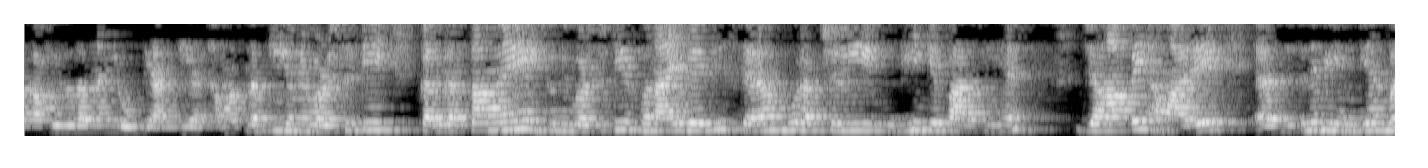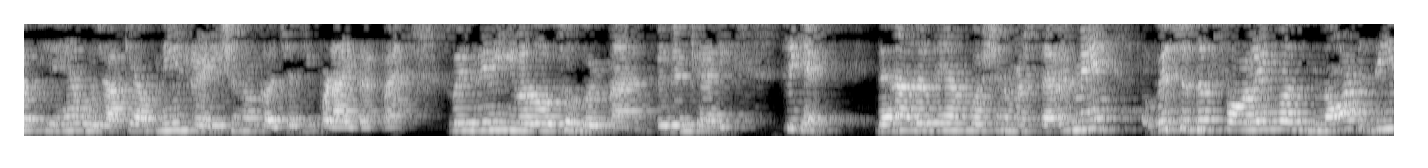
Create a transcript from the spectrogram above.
काफ़ी ज़्यादा अपना योगदान दिया था। मतलब कि यूनिवर्सिटी कलकत्ता में यूनिवर्सिटीज बनाई गई थी। सिरमपुर एक्चुअली हुगली के पास ही है। जहाँ पे हमारे जितने भी इंडियन बच्चे हैं, वो जाके अपनी ट्रेडिशन और कल्चर की पढ़ाई कर पाए। So basically he was also good man William Carey ठीक है? देन आ जाते हैं हम क्वेश्चन नंबर सेवन में। Which of the following was not the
